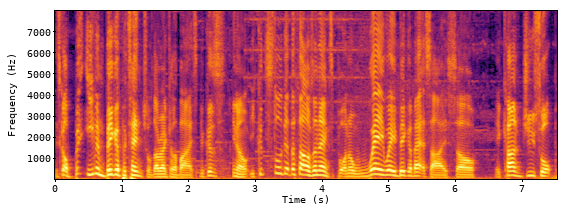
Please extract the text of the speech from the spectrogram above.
It's got even bigger potential, the regular buys, because, you know, you could still get the 1000x, but on a way, way bigger bet size, so it can juice up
